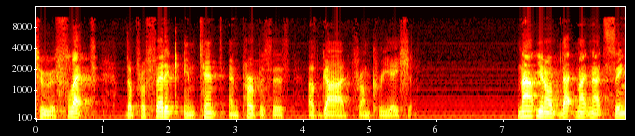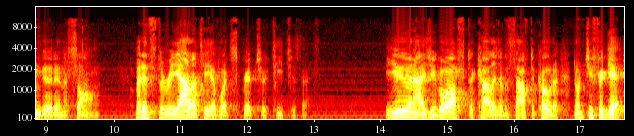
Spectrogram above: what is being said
to reflect the prophetic intent and purposes of God from creation. Now, you know, that might not sing good in a song, but it's the reality of what Scripture teaches us. You and I, as you go off to college up in South Dakota, don't you forget,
